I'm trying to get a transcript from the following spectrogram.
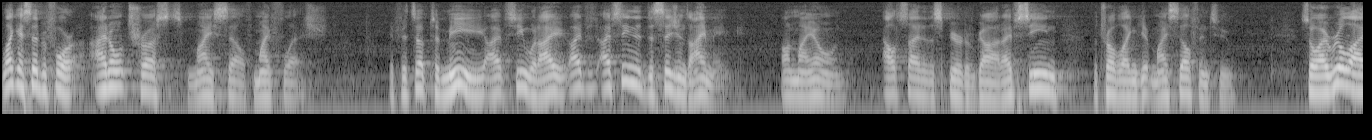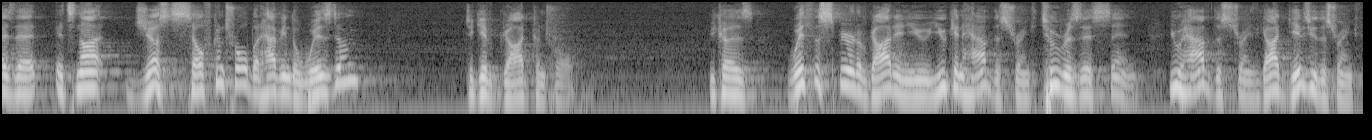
like I said before, I don't trust myself, my flesh. If it's up to me, I've seen what I, I've, I've seen the decisions I make on my own outside of the Spirit of God. I've seen the trouble I can get myself into. So I realize that it's not just self control, but having the wisdom to give God control. Because with the Spirit of God in you, you can have the strength to resist sin. You have the strength. God gives you the strength.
